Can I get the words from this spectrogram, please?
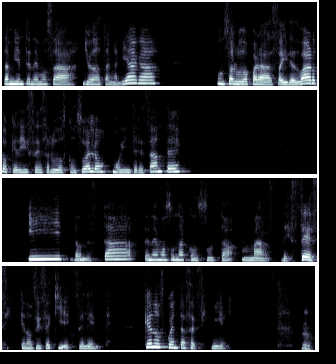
También tenemos a Jonathan Aliaga. Un saludo para Said Eduardo que dice saludos Consuelo, muy interesante. Y ¿dónde está? Tenemos una consulta más de Ceci, que nos dice aquí, excelente. ¿Qué nos cuenta Ceci, Miguel? Bueno,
